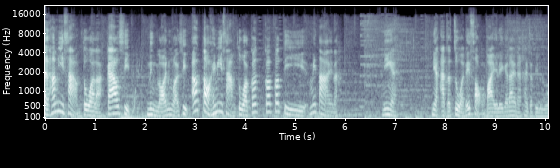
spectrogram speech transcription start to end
แต่ถ้ามี 3 ตัวล่ะ 90 100 110อ้าวต่อให้มี 3 ตัวก็ก็ก็ตีไม่ตายนะ นี่ไง เนี่ยอาจจะจั่วได้ 2 ใบเลยก็ได้นะ ใครจะไปรู้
